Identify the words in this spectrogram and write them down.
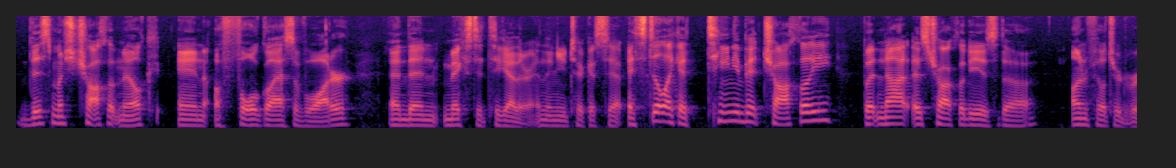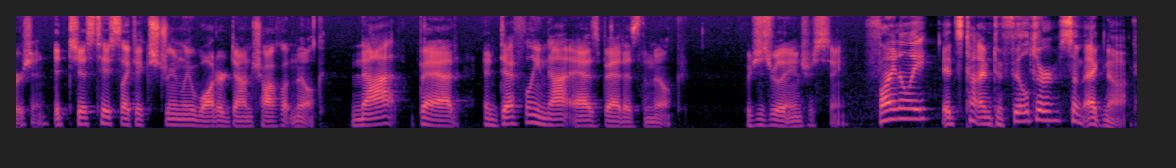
this much chocolate milk in a full glass of water and then mixed it together and then you took a sip. It's still like a teeny bit chocolatey, but not as chocolatey as the unfiltered version. It just tastes like extremely watered down chocolate milk. Not bad, and definitely not as bad as the milk, which is really interesting. Finally, it's time to filter some eggnog.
